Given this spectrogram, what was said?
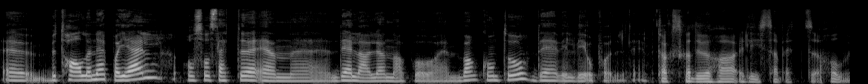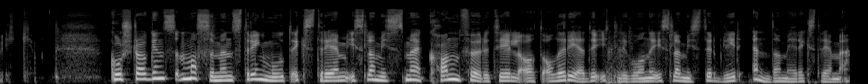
betale ned på gjeld, og så sette en del av lønna på en bankkonto. Det vil vi oppfordre til. Takk skal du ha, Elisabeth Holvik. Gårsdagens massemønstring mot ekstrem islamisme kan føre til at allerede ytterliggående islamister blir enda mer ekstreme.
